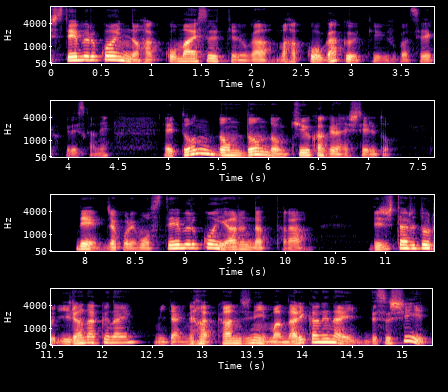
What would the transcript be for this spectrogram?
ステーブルコインの発行枚数っていうのが、まあ、発行額っていうのが正確ですかね。どんどんどんどん急拡大していると。で、じゃあこれもうステーブルコインあるんだったら、デジタルドルいらなくないみたいな感じに、まあ、なりかねないですし、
